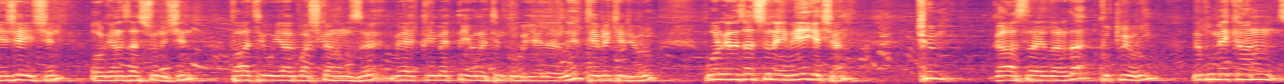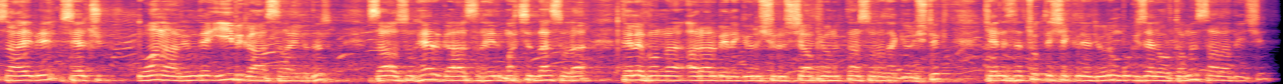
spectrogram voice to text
gece için, organizasyon için Fatih Uyar Başkanımızı ve kıymetli yönetim kurulu üyelerini tebrik ediyorum. Bu organizasyona emeği geçen tüm Galatasaraylıları da kutluyorum. Ve bu mekanın sahibi Selçuk Doğan abim de iyi bir Galatasaraylıdır. Sağ olsun her Galatasaray maçından sonra telefonla arar beni görüşürüz. Şampiyonluktan sonra da görüştük. Kendisine çok teşekkür ediyorum bu güzel ortamı sağladığı için.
